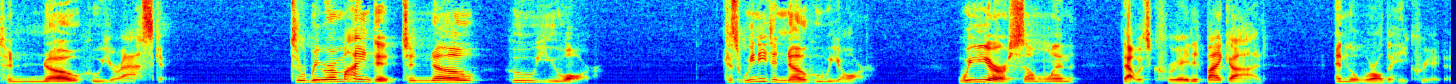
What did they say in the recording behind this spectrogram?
to know who you're asking, to be reminded to know who you are. Because we need to know who we are. We are someone that was created by God in the world that He created.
